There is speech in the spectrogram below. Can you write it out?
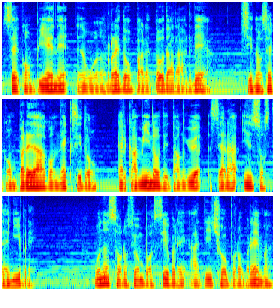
se conviene en un reto para toda la aldea. Si no se comprenda con éxito, el camino de Tangyue será insostenible. Una solución posible a dicho problema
